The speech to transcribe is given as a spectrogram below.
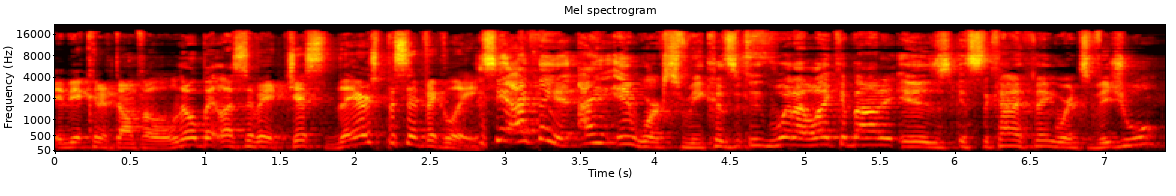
Maybe I could have done for a little bit less of it just there specifically. See, I think it, I, it works for me because what I like about it is it's the kind of thing where it's visual.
